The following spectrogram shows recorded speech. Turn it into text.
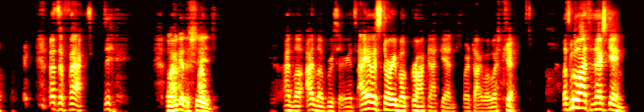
That's a fact. Don't I- forget the shades. I love I love Bruce Arians. I have a story about Gronk at the end we're talking about. but Okay. Let's move on to the next game.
